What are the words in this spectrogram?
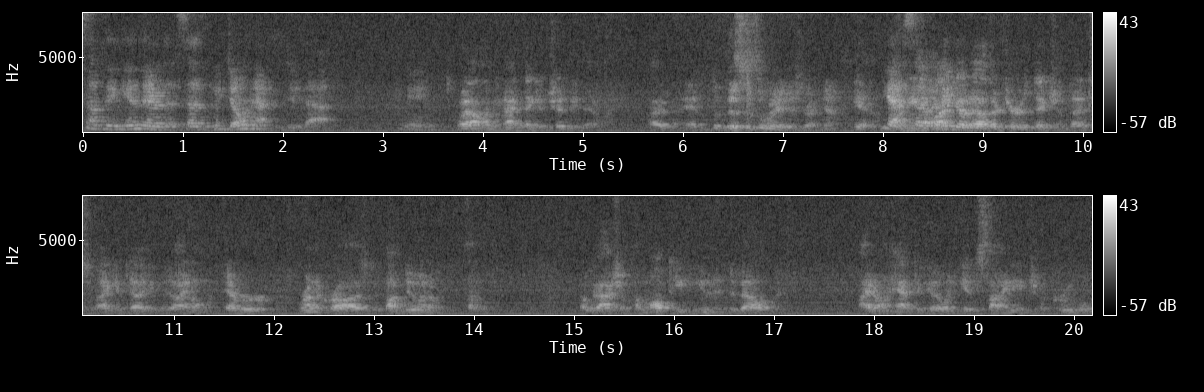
something in there that says we don't have to do that. I mean, Well, I mean, I think it should be that way. I- And But this is the way it is right now. Yeah. Yeah, I mean, so if I I go to other jurisdictions, that's, I can tell you that I don't ever run across, if I'm doing a, a, oh gosh, a multi-unit development, I don't have to go and get signage approval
